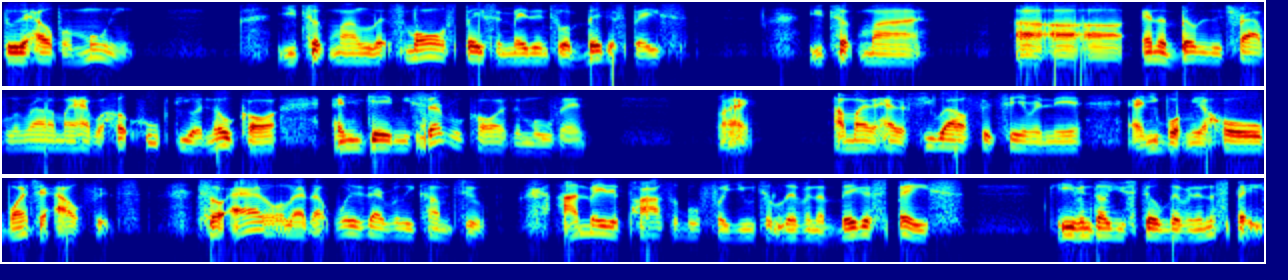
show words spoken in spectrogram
Through the help of Mooney, you took my small space and made it into a bigger space. You took my uh, uh, uh, inability to travel around. I might have a hoopty or no car, and you gave me several cars to move in, right? I might have had a few outfits here and there, and you bought me a whole bunch of outfits. So add all that up. What does that really come to? I made it possible for you to live in a bigger space, even though you're still living in a space.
